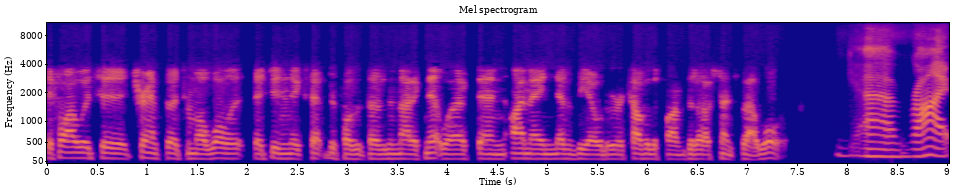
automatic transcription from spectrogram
if I were to transfer to my wallet that didn't accept deposits over the Matic network, then I may never be able to recover the funds that I've sent to that wallet. Yeah, right.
